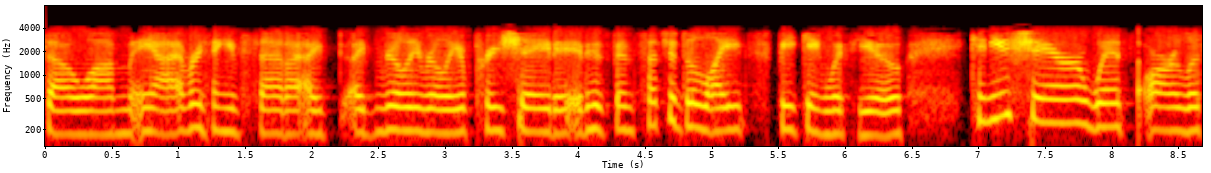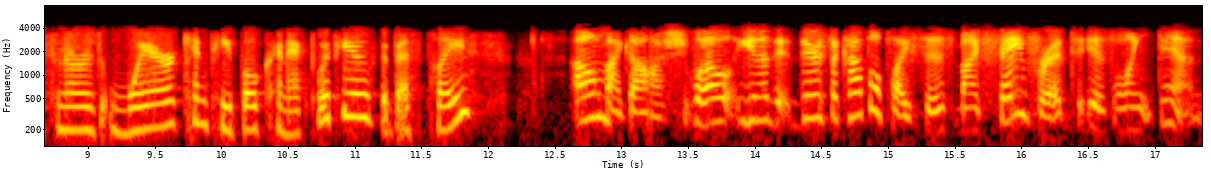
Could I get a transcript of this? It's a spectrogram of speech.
So um yeah, everything you've said I I really really appreciate it. It has been such a delight speaking with you. Can you share with our listeners where can people connect with you? The best place? Oh my gosh. Well, you know, there's a couple places. My favorite is LinkedIn.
